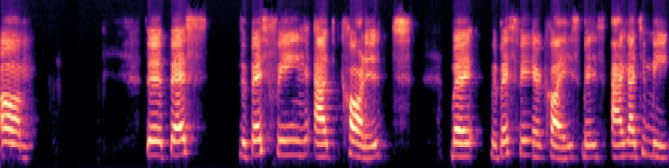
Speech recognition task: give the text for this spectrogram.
Um, the best the best thing at college, but the best thing at college was I got to meet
